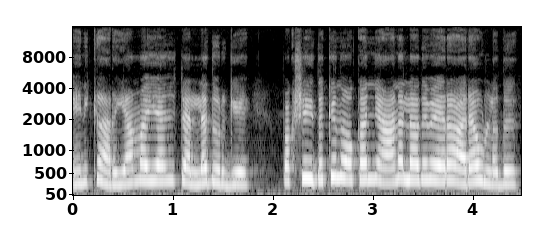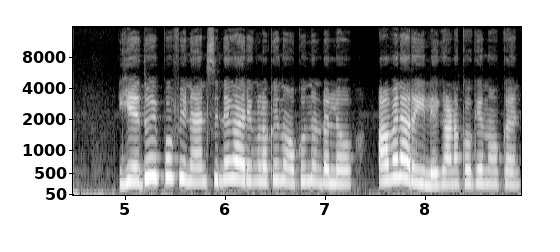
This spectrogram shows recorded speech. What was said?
എനിക്കറിയാൻ വയ്യാഞ്ഞിട്ടല്ല ദുർഗെ. പക്ഷേ ഇതൊക്കെ നോക്കാൻ ഞാനല്ലാതെ വേറെ ആരാ ഉള്ളത്? യദു ഇപ്പോൾ ഫിനാൻസിന്റെ കാര്യങ്ങളൊക്കെ നോക്കുന്നുണ്ടല്ലോ. അവൻ അറിയില്ലേ കണക്കൊക്കെ നോക്കാൻ?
